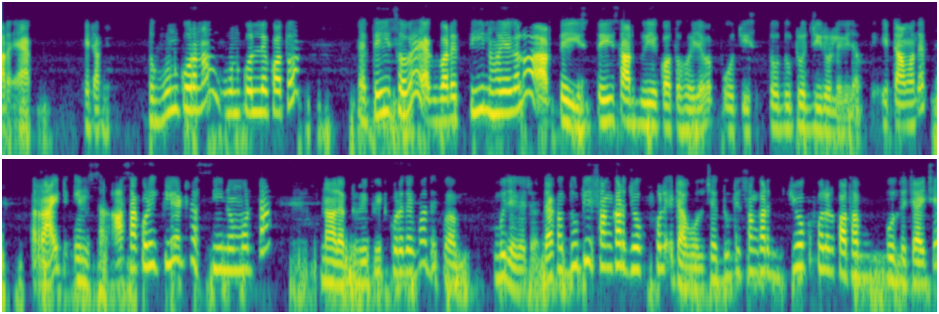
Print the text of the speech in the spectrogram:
আর এক, এটা তো গুণ করে নাও। গুণ করলে কত? তেইশ হবে, একবারে তিন হয়ে গেল আর তেইশ। তেইশ আর দুইয়ে কত হয়ে যাবে? পঁচিশ। তো দুটো জিরো লেগে যাবে এটা আমাদের রাইট এনসার আশা করি ক্লিয়ার সি নম্বরটা। নাহলে একটু রিপিট করে দেখবা দেখবা বুঝে গেছো। দেখো, দুটি সংখ্যার যোগফল এটা বলছে। দুটি সংখ্যার যোগফলের কথা বলতে চাইছে,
